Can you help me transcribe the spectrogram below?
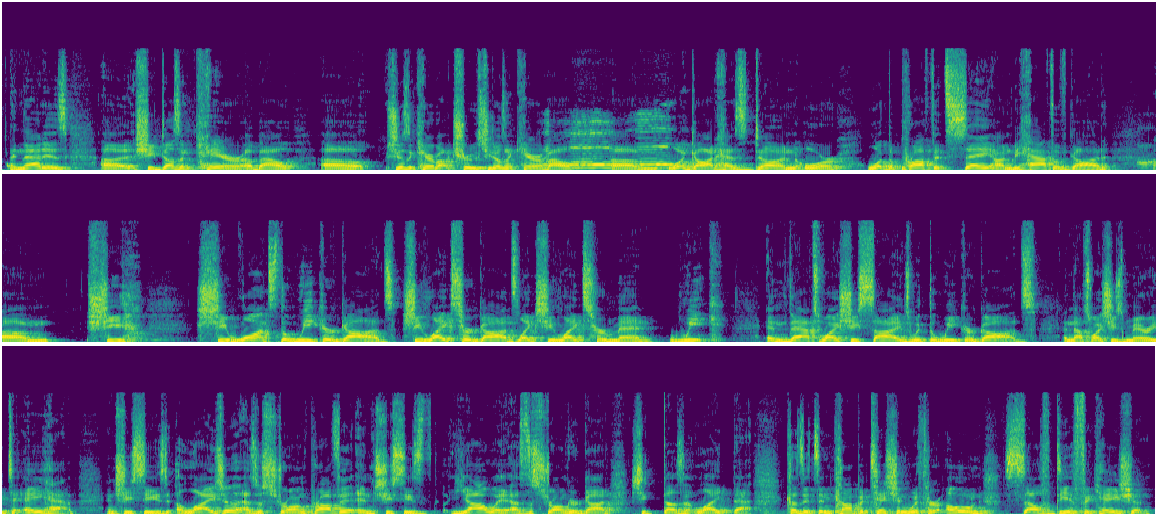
and that is uh, she doesn't care about uh, she doesn't care about truth. She doesn't care about um, what god has done or what the prophets say on behalf of god. Um, she she wants the weaker gods. She likes her gods like she likes her men. Weak and that's why she sides with the weaker gods. And that's why she's married to Ahab. And she sees Elijah as a strong prophet and she sees Yahweh as the stronger God. She doesn't like that because it's in competition with her own self deification.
